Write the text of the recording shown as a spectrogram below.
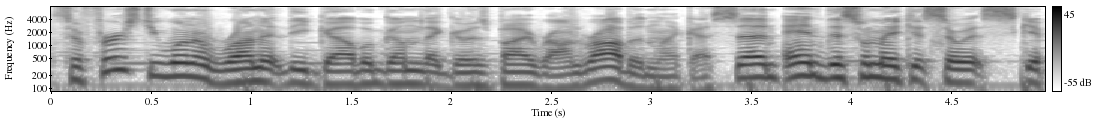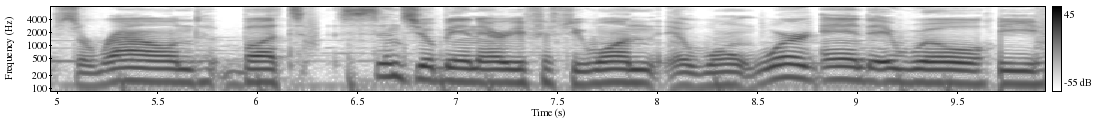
So first you want to run at the Gobblegum that goes by Round Robin like I said and this will make it so it skips around but since you'll be in Area 51, it won't work, and it will be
